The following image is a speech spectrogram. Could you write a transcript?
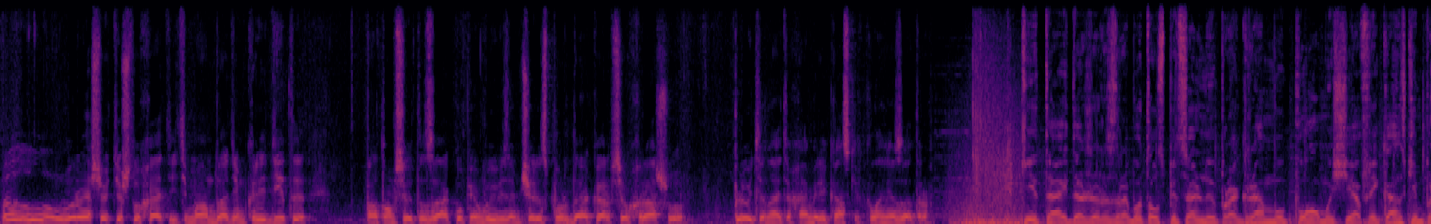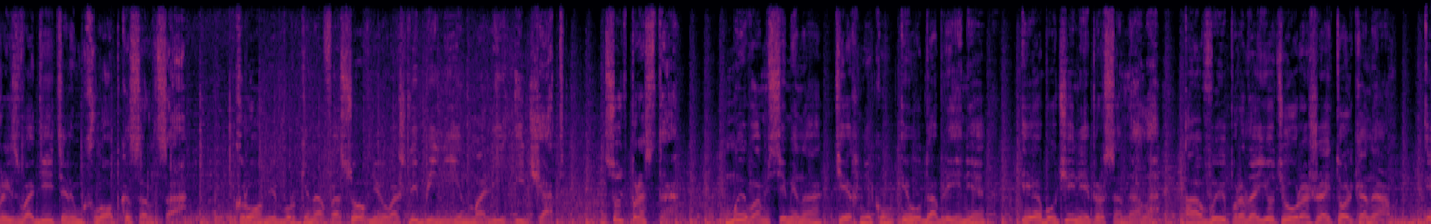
Ну, выращивайте, что хотите. Мы вам дадим кредиты, потом все это закупим, вывезем через порт Дакар, все хорошо. Плюйте на этих американских колонизаторов. Китай даже разработал специальную программу помощи африканским производителям хлопка сорца. Кроме Буркина-Фасо в нее вошли Бенин, Мали и Чад. Суть проста. Мы вам семена, технику и удобрения и обучение персонала, а вы продаете урожай только нам. И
